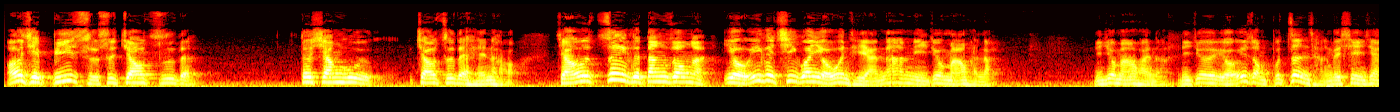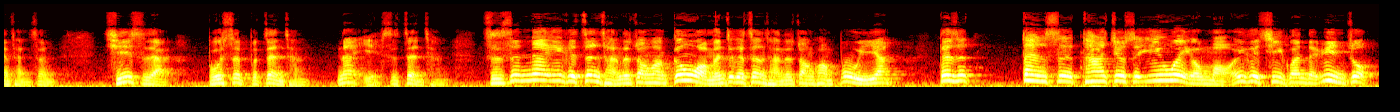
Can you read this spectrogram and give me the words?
而且彼此是交织的，都相互交织的很好。假如这个当中啊有一个器官有问题啊，那你就麻烦了，你就麻烦了，你就有一种不正常的现象产生。其实啊不是不正常，那也是正常，只是那一个正常的状况跟我们这个正常的状况不一样。但是，但是它就是因为有某一个器官的运作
